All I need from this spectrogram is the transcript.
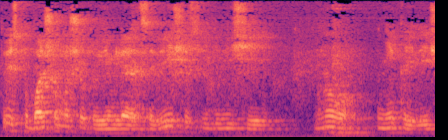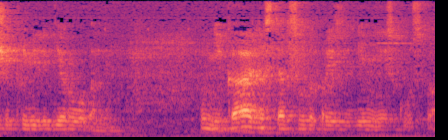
То есть, по большому счету, является вещью среди вещей, но некой вещью привилегированной. Уникальность отсюда произведения искусства,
